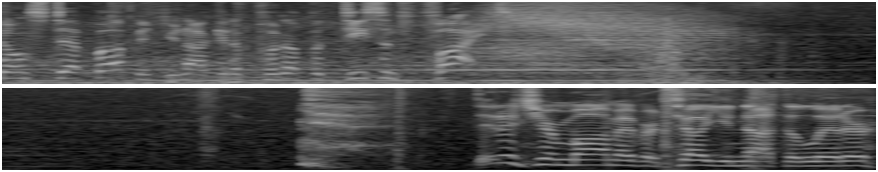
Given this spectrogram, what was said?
Don't step up if you're not gonna put up a decent fight. Didn't your mom ever tell you not to litter?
